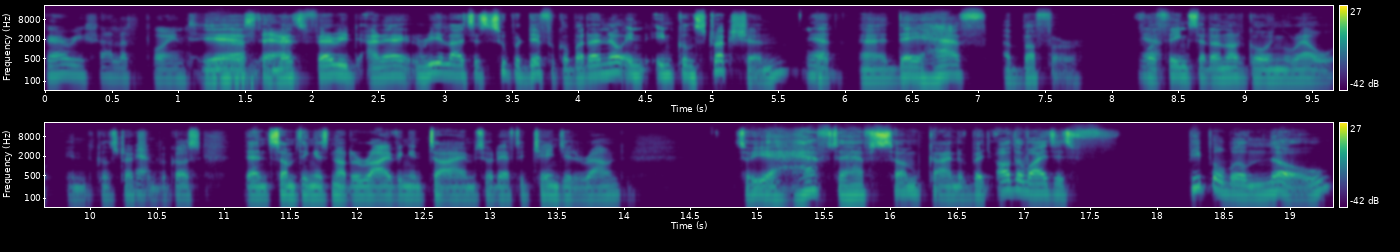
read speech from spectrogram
very valid point. Yes, and that's very. And I realize it's super difficult, but I know in in construction yeah. that uh, they have a buffer for yeah. things that are not going well in construction yeah. because then something is not arriving in time, so they have to change it around. So you have to have some kind of, but otherwise, it's people will know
